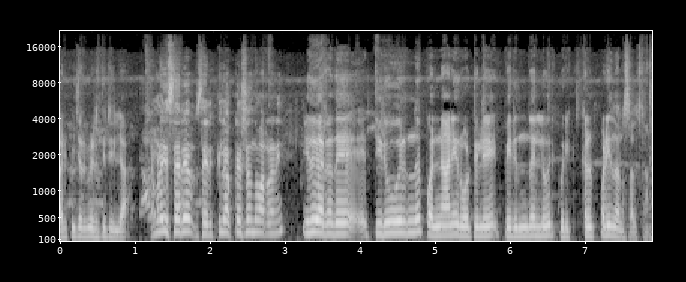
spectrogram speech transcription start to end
അടുപ്പിച്ചടുപ്പ് എടുത്തിട്ടില്ല. നമ്മൾ ഈ ശരി ശരിക്കും ലൊക്കേഷൻ എന്ന് പറഞ്ഞാൽ ഇത് വരുന്നത് തിരൂരിൽ നിന്ന് പൊന്നാനി റോട്ടിൽ പെരുന്തല്ലൂർ കുരിക്കൽപ്പടി എന്ന് പറഞ്ഞ സ്ഥലത്താണ്.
